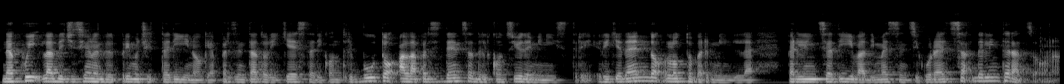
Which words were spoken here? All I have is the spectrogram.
Da qui la decisione del primo cittadino che ha presentato richiesta di contributo alla presidenza del Consiglio dei Ministri, richiedendo l'8 per 1000 per l'iniziativa di messa in sicurezza dell'intera zona.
